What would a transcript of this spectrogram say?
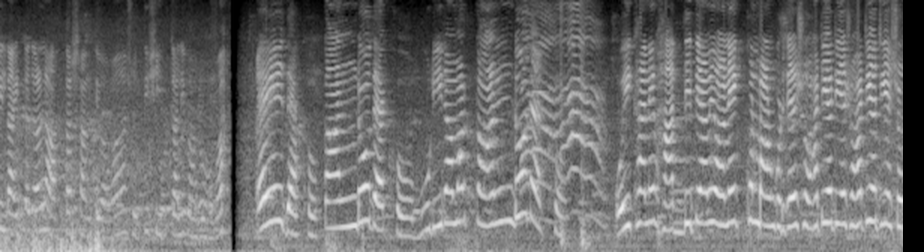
এই লাইটটা জ্বালালে আত্মার শান্তি বাবা, সত্যি শীতকালই ভালো বাবা। এই দেখো, কাণ্ড দেখো, বুড়ির আমার কাণ্ড দেখো। ওইখানে হাত দিতে আমি অনেকক্ষণ বারণ করেছি এসো, হাঁটি হাঁটি, এসো, হাঁটি হাঁটি, এসো।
